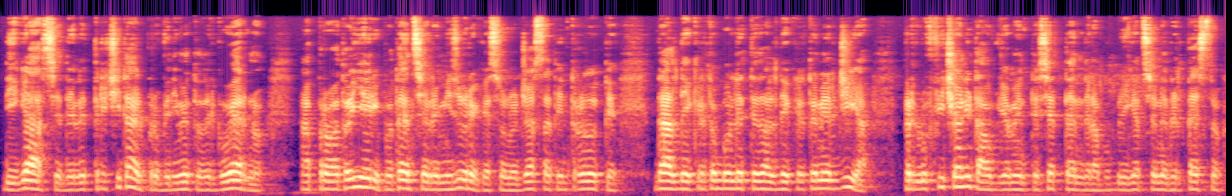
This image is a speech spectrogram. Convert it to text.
di gas ed elettricità, il provvedimento del governo approvato ieri potenzia le misure che sono già state introdotte dal decreto bollette e dal decreto energia, per l'ufficialità ovviamente si attende la pubblicazione del testo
